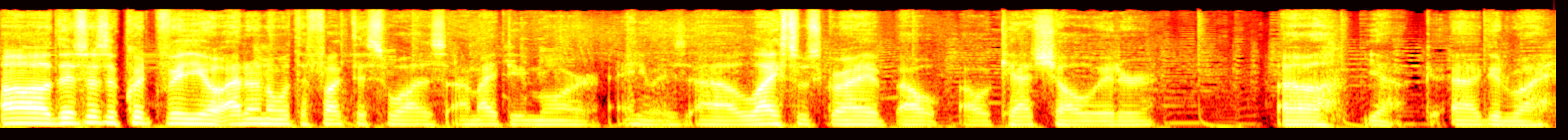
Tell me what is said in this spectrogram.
uh, this was a quick video. I don't know what the fuck this was. I might do more. Anyways, uh, like, subscribe. I'll, I'll catch y'all later. Uh, yeah, uh, goodbye.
